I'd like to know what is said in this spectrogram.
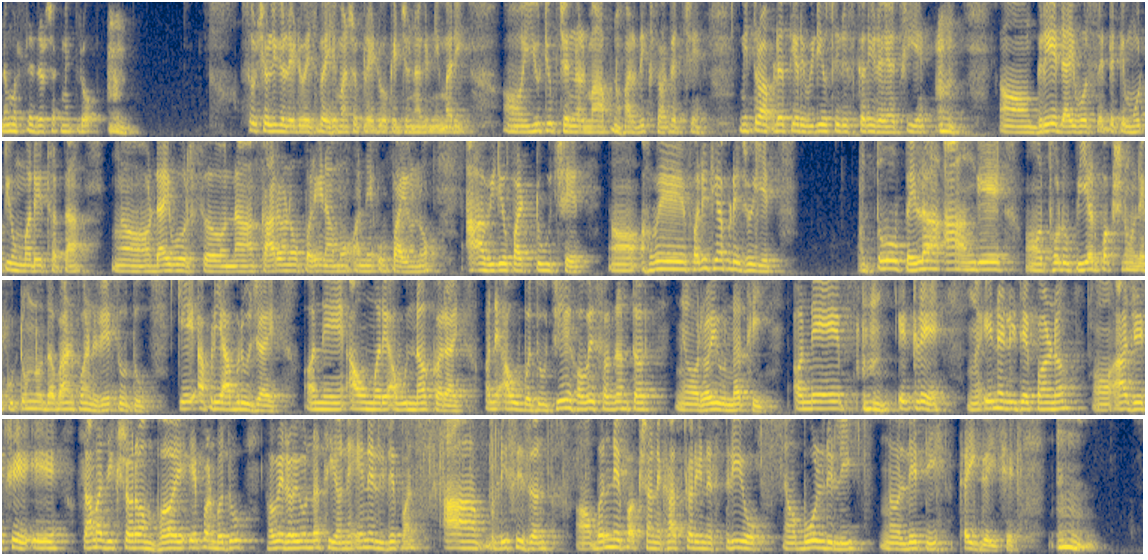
નમસ્તે દર્શક મિત્રો. Social legal advice by Hema Shukla advocate જુનાગઢની મારી યુટ્યુબ ચેનલમાં આપનું હાર્દિક સ્વાગત છે. મિત્રો, આપણે અત્યારે વીડિયો સિરીઝ કરી રહ્યા છીએ ગ્રે ડાયવોર્સ એટલે કે મોટી ઉંમરે થતા ડાયવોર્સના કારણો, પરિણામો અને ઉપાયોનો. આ વીડિયો પાર્ટ ટુ છે. હવે ફરીથી આપણે જોઈએ તો પહેલાં આ અંગે થોડું પિયર પક્ષનું ને કુટુંબનું દબાણ પણ રહેતું હતું કે આપણી આબરૂ જાય અને આ ઉંમરે આવું ન કરાય અને આવું બધું જે હવે સદંતર રહ્યું નથી. અને એટલે એને લીધે પણ આ જે છે એ સામાજિક શરમ, ભય એ પણ બધું હવે રહ્યું નથી અને એને લીધે પણ આ ડિસિઝન બંને પક્ષ અને ખાસ કરીને સ્ત્રીઓ બોલ્ડલી લેતી થઈ ગઈ છે.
